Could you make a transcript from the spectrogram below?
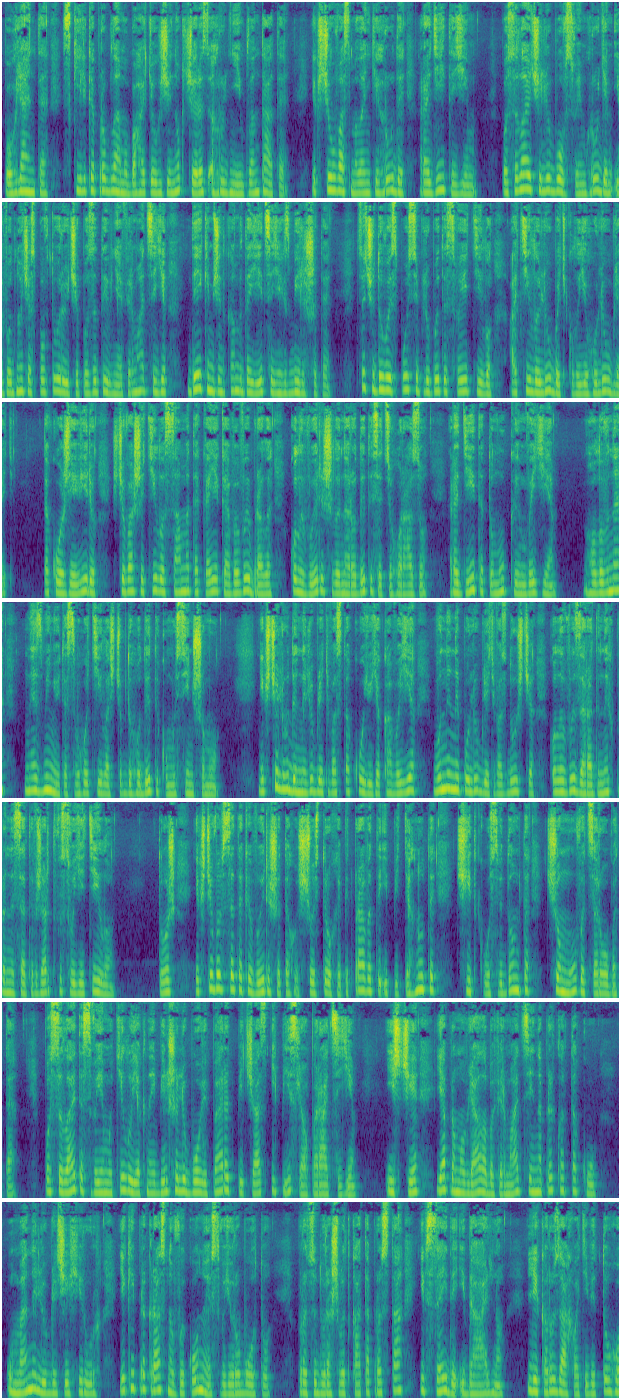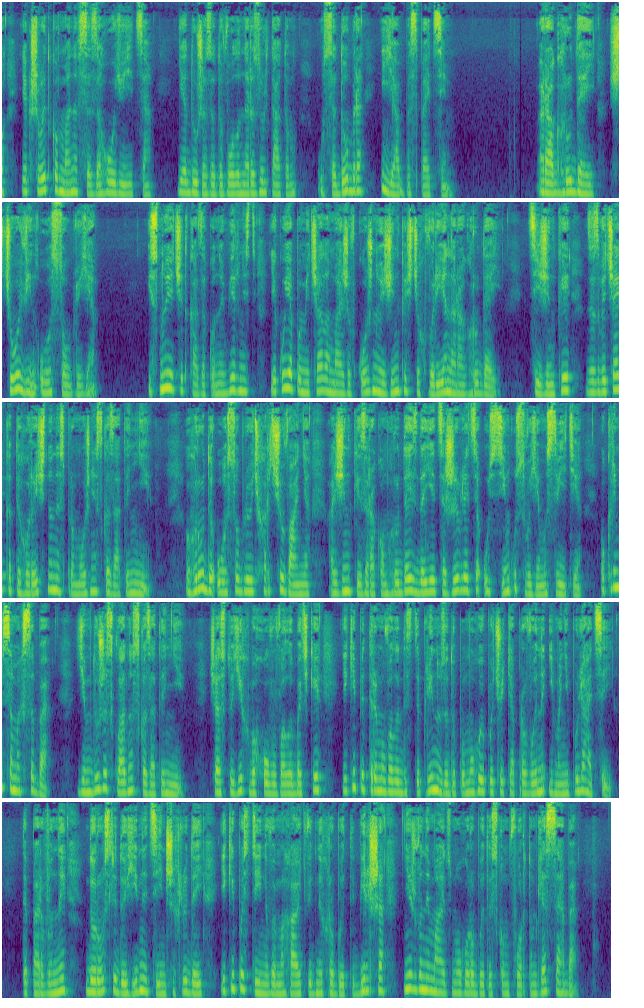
Погляньте, скільки проблем у багатьох жінок через грудні імплантати. Якщо у вас маленькі груди, радійте їм. Посилаючи любов своїм грудям і водночас повторюючи позитивні афірмації, деяким жінкам вдається їх збільшити. Це чудовий спосіб любити своє тіло, а тіло любить, коли його люблять. Також я вірю, що ваше тіло саме таке, яке ви вибрали, коли вирішили народитися цього разу. Радійте тому, ким ви є. Головне, не змінюйте свого тіла, щоб догодити комусь іншому. Якщо люди не люблять вас такою, яка ви є, вони не полюблять вас дужче, коли ви заради них принесете в жертву своє тіло. Тож, якщо ви все-таки вирішите щось трохи підправити і підтягнути, чітко усвідомте, чому ви це робите. Посилайте своєму тілу якнайбільше любові перед, під час і після операції. І ще я промовляла б афірмації, наприклад, таку у мене люблячий хірург, який прекрасно виконує свою роботу. Процедура швидка та проста, і все йде ідеально. Лікар у захваті від того, як швидко в мене все загоюється. Я дуже задоволена результатом. Усе добре і я в безпеці. Рак грудей. Що він уособлює? Існує чітка закономірність, яку я помічала майже в кожної жінки, що хворіє на рак грудей. Ці жінки зазвичай категорично неспроможні сказати ні. Груди уособлюють харчування, а жінки з раком грудей, здається, живляться усім у своєму світі, окрім самих себе. Їм дуже складно сказати ні. Часто їх виховували батьки, які підтримували дисципліну за допомогою почуття провини і маніпуляцій. Тепер вони дорослі догідниці інших людей, які постійно вимагають від них робити більше, ніж вони мають змогу робити з комфортом для себе.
